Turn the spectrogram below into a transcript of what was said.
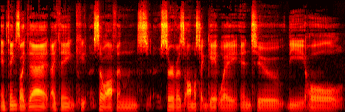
and things like that i think so often serve as almost a gateway into the whole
